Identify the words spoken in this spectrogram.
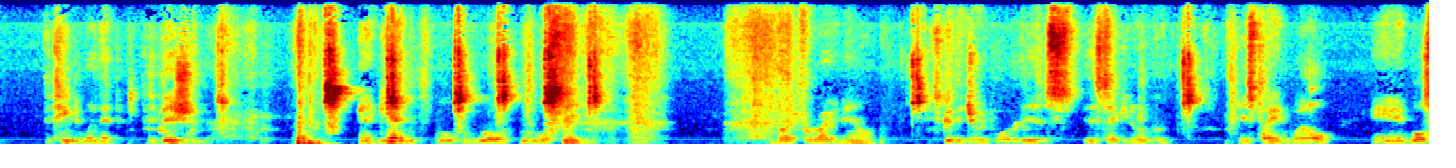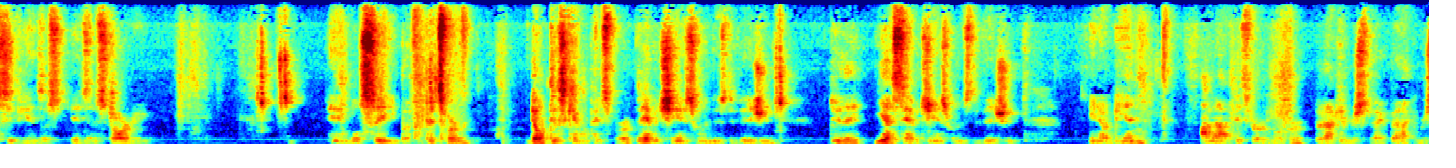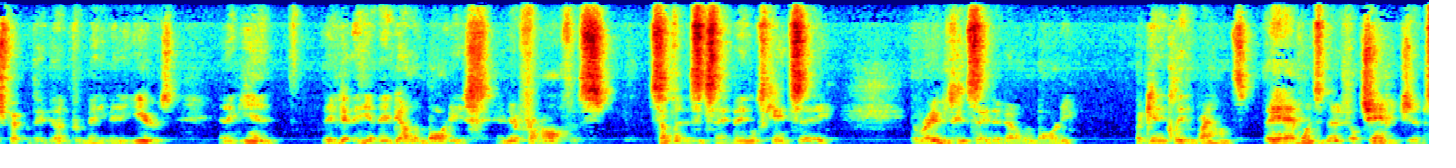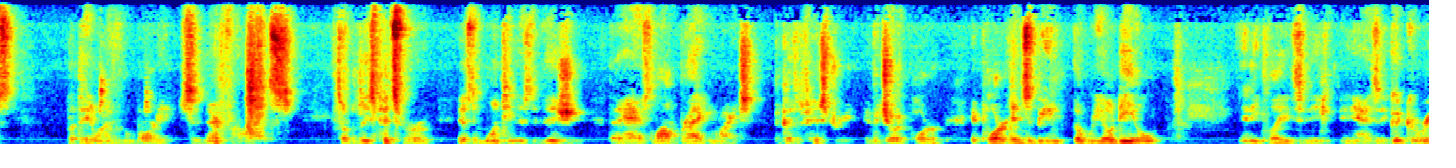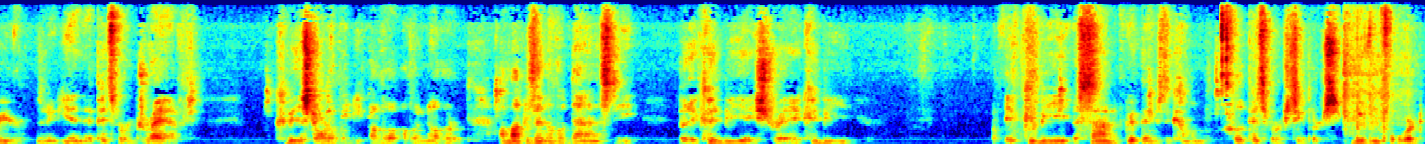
the team to win that division. And again, we'll, we'll, we will see. But for right now, it's good that Joey Porter is is taking over. He's playing well, and we'll see if he ends up, ends up starting. And we'll see. But for Pittsburgh, don't discount Pittsburgh. They have a chance to win this division. Do they? Yes, they have a chance to win this division. You know, again, I'm not a Pittsburgh lover, but I can respect that. I can respect what they've done for many, many years. And again, they've got yeah, they've got Lombardi's in their front office. Something that Cincinnati Bengals can't say. The Ravens can say they've got a Lombardi. Again, Cleveland Browns, they have won some NFL championships, but they don't have a Lombardi sitting there front office. So at least Pittsburgh is the one team in this division that has a lot of bragging rights because of history. If it's Joey Porter, if Porter ends up being the real deal, and he plays and he, and he has a good career, then again, that Pittsburgh draft could be the start of, a, of, a, of another. I'm not to say another dynasty, but it could be a stray. It could be. It could be a sign of good things to come for the Pittsburgh Steelers moving forward.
